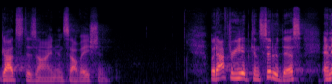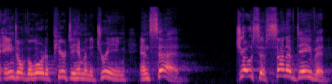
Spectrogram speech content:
God's design and salvation. But after he had considered this, an angel of the Lord appeared to him in a dream and said, Joseph, son of David,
